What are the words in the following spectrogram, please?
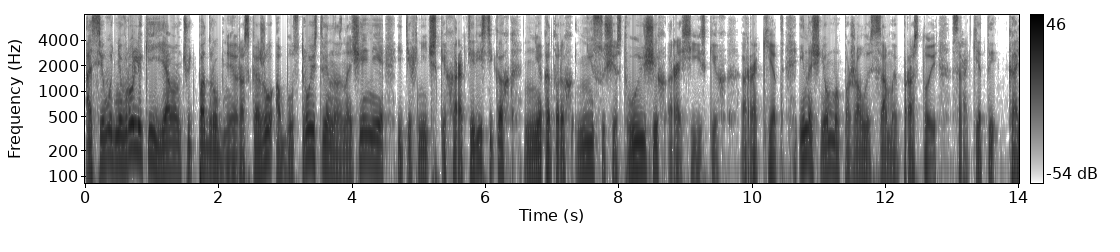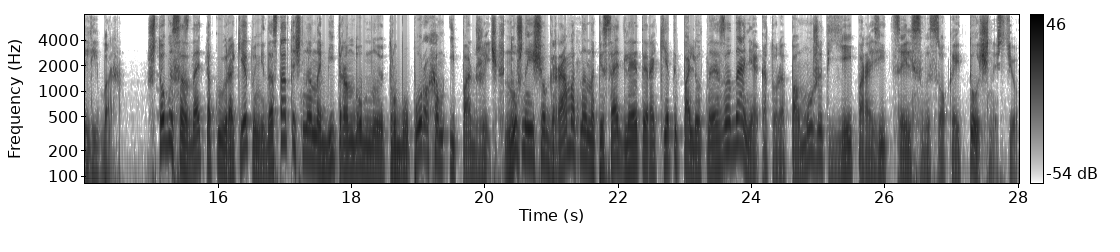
А сегодня в ролике я вам чуть подробнее расскажу об устройстве, назначении и технических характеристиках некоторых несуществующих российских ракет. И начнем мы, пожалуй, с самой простой, с ракеты «Калибр». Чтобы создать такую ракету, недостаточно набить рандомную трубу порохом и поджечь. Нужно еще грамотно написать для этой ракеты полетное задание, которое поможет ей поразить цель с высокой точностью.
